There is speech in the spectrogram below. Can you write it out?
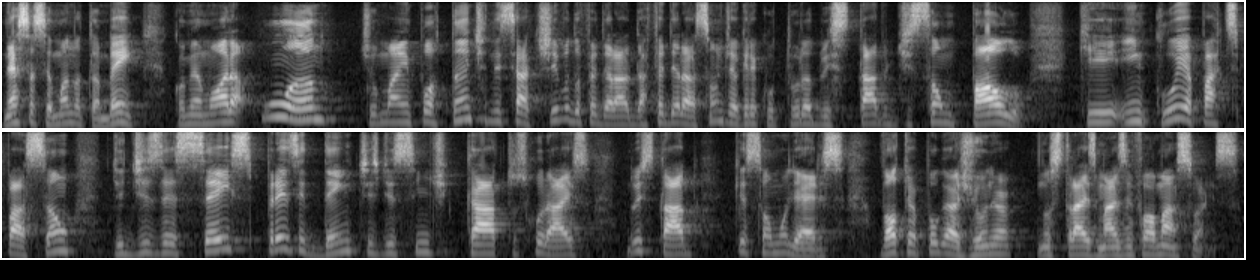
Nessa semana também comemora um ano de uma importante iniciativa da Federação de Agricultura do Estado de São Paulo, que inclui a participação de 16 presidentes de sindicatos rurais do Estado, que são mulheres. Walter Puga Júnior nos traz mais informações.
